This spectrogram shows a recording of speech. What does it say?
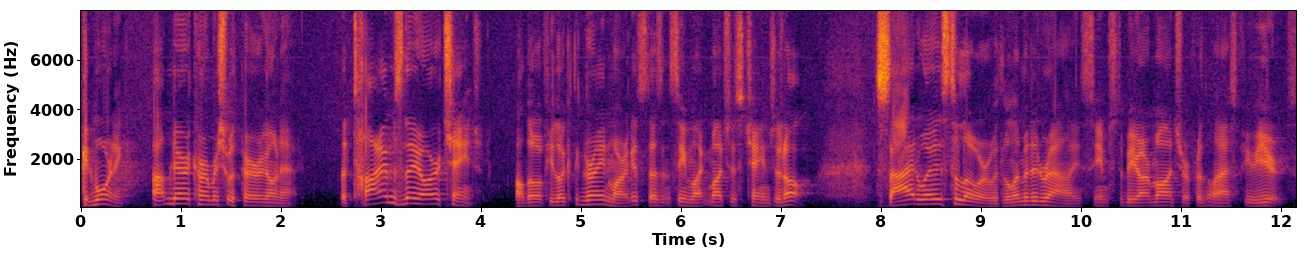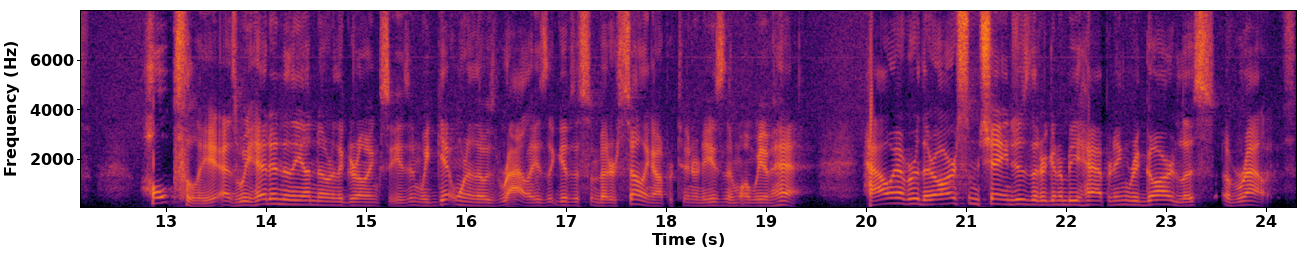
Good morning. I'm Derek Hermish with Paragon Ag. The times they are changing, although if you look at the grain markets, doesn't seem like much has changed at all. Sideways to lower with limited rallies seems to be our mantra for the last few years. Hopefully, as we head into the unknown of the growing season, we get one of those rallies that gives us some better selling opportunities than what we have had. However, there are some changes that are going to be happening regardless of rallies.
